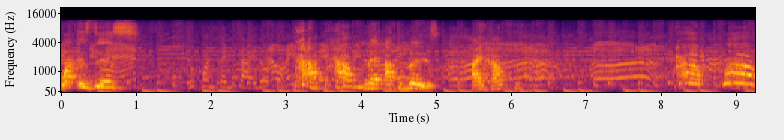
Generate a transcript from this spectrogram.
what is this? Pow, pow, man, I have to blow this. I have to. Pow, pow.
